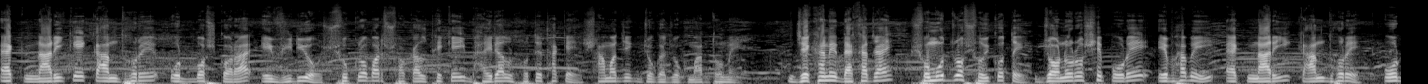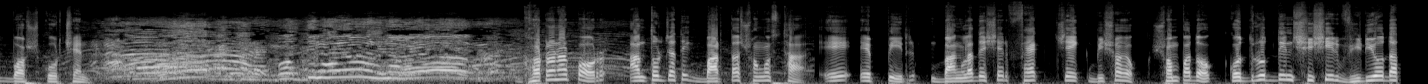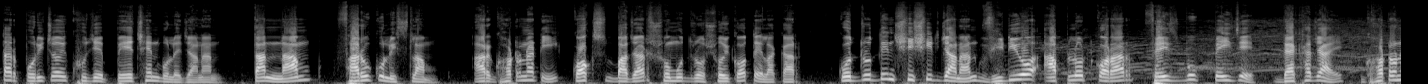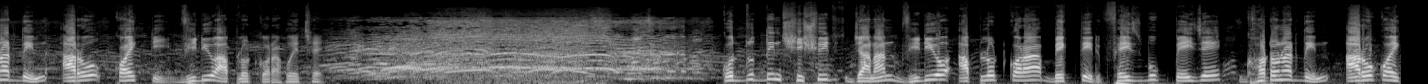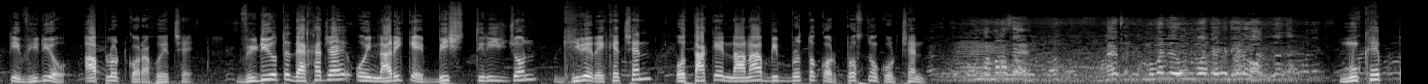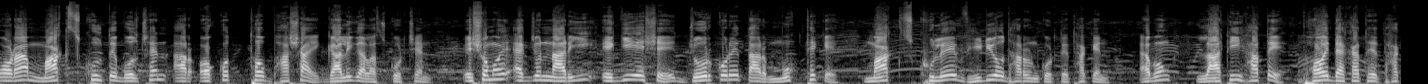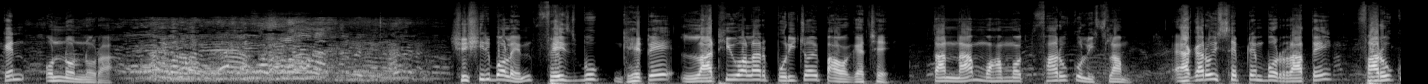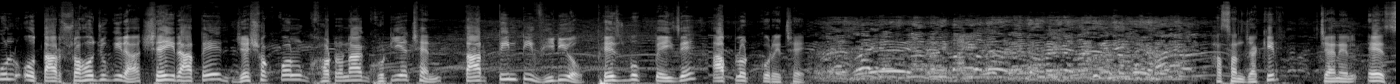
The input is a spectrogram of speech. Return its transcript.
এক নারীকে কান ধরে ওটবস করা এই ভিডিও শুক্রবার সকাল থেকেই ভাইরাল হতে থাকে সামাজিক যোগাযোগ মাধ্যমে। যেখানে দেখা যায়, সমুদ্র সৈকতে জনরসে পড়ে এভাবেই এক নারী কান ধরে ওটবস করছেন। ঘটনার পর আন্তর্জাতিক বার্তা সংস্থা এএফপির বাংলাদেশের ফ্যাক্ট চেক বিষয়ক সম্পাদক কদরুদ্দিন শিশির ভিডিওদাতার পরিচয় খুঁজে পেয়েছেন বলে জানান। তার নাম ফারুকুল ইসলাম। আর ঘটনাটি কক্সবাজার সমুদ্র সৈকত এলাকার। কদরুদ্দিন শিশির জানান, ভিডিও আপলোড করার ফেসবুক পেজে দেখা যায়, ঘটনার দিন আরও কয়েকটি ভিডিও আপলোড করা হয়েছে। কদরুদ্দিন শিশির জানান, ভিডিও আপলোড করা ব্যক্তির ফেসবুক পেজে ঘটনার দিন আরও কয়েকটি ভিডিও আপলোড করা হয়েছে। ভিডিওতে দেখা যায়, ওই নারীকে বিশ তিরিশ জন ঘিরে রেখেছেন ও তাকে নানা বিব্রতকর প্রশ্ন করছেন। মুখে পড়া মাস্ক খুলতে বলছেন আর অকথ্য ভাষায় গালিগালাজ করছেন। এ সময় একজন নারী এগিয়ে এসে জোর করে তার মুখ থেকে মাস্ক খুলে ভিডিও ধারণ করতে থাকেন এবং লাঠি হাতে ভয় দেখাতে থাকেন অন্য অন্যরা শিশির বলেন, ফেসবুক ঘেটে লাঠিওয়ালার পরিচয় পাওয়া গেছে। তার নাম মোহাম্মদ ফারুকুল ইসলাম। এগারোই সেপ্টেম্বর রাতে ফারুকুল ও তার সহযোগীরা সেই রাতে যে সকল ঘটনা ঘটিয়েছেন, তার তিনটি ভিডিও ফেসবুক পেজে আপলোড করেছে। Hasan Zakir, channel S.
